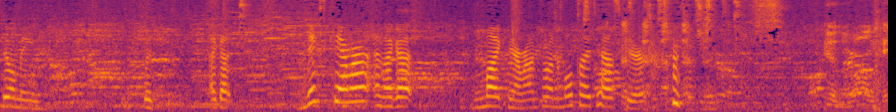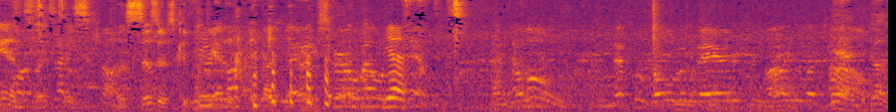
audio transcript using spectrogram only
filming with, I got Nick's camera and I got my camera. I'm trying to multitask here. He had long hands, like those, those scissors could be mm-hmm. together. yes. Yeah, it does.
